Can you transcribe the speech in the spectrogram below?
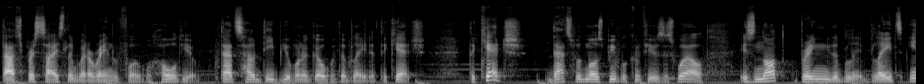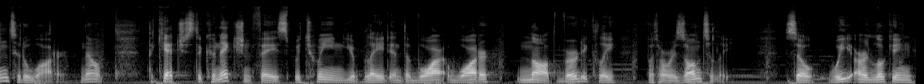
That's precisely where the Randall foil will hold you. That's how deep you want to go with the blade at the catch. The catch, that's what most people confuse as well, is not bringing the blades into the water. No, the catch is the connection phase between your blade and the wa water, not vertically, but horizontally. So we are looking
